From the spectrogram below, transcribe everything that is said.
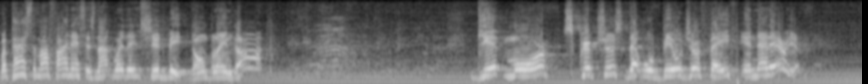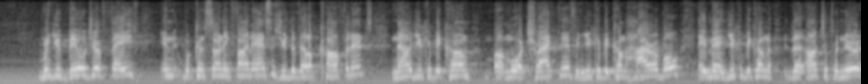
But Pastor, my finances not where they should be. Don't blame God. Get more scriptures that will build your faith in that area. When you build your faith in concerning finances, you develop confidence. Now you can become uh, more attractive and you can become hireable. Amen. You can become the, the, entrepreneur.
